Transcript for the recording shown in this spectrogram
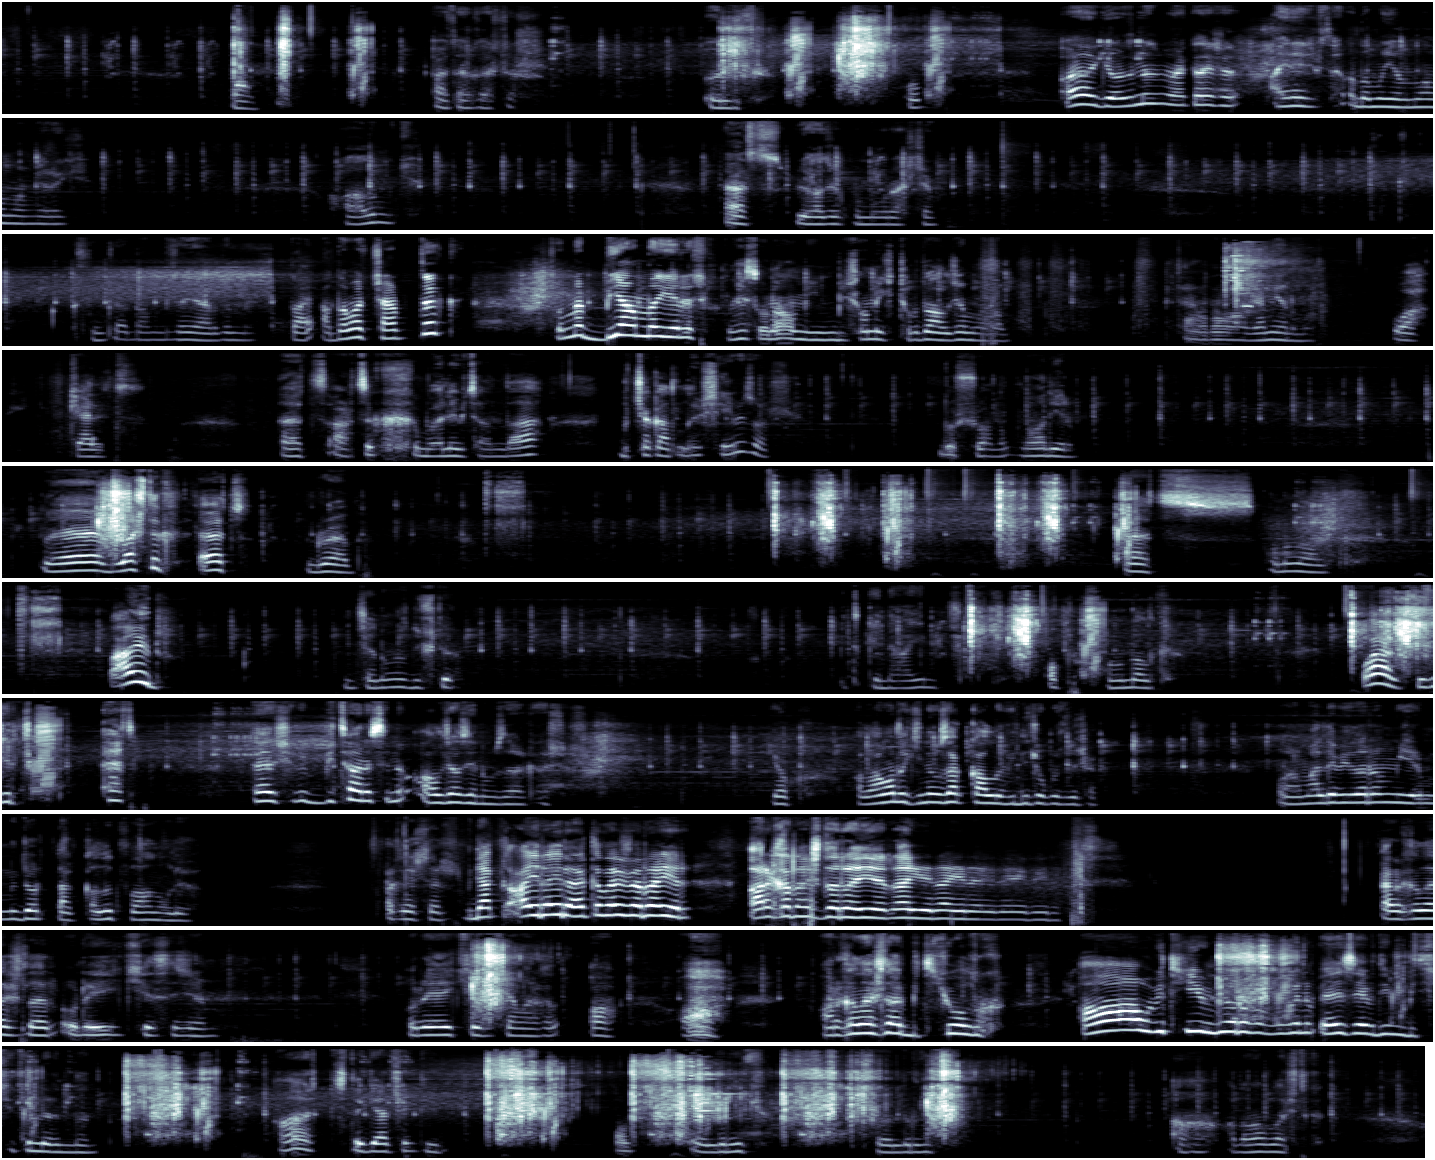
Bam. Evet arkadaşlar. Öldük. Hop. Aa gördünüz mü arkadaşlar? Hayır hayır bir adamı yanıma almam gerek. Alalım ki. Evet birazcık bununla uğraşacağım. Çünkü adam bize yardım etti. Adama çarptık. Sonra bir anda yere çıktı. Neyse onu almayayım. Bir sonraki turda alacağım o adamı. Bir tane adam alacağım yanıma. Vah. Get it. Evet artık böyle bir tane daha bıçak adlı şeyimiz var. Dur şu an ne diyelim. Ve bulaştık. Evet. Grab. Evet. Onu da aldık. Hayır. Canımız düştü. Bir tık enayi mi çıktı? Hop onu da aldık. Vay zehir çıktı. Evet. Evet şimdi bir tanesini alacağız yanımıza arkadaşlar. Yok. Alamadık yine uzak kaldı. Video çok uzayacak. Normalde videolarım 24 dakikalık falan oluyor. Arkadaşlar bir dakika hayır hayır arkadaşlar hayır. Arkadaşlar hayır hayır hayır hayır hayır hayır. Arkadaşlar orayı keseceğim. Orayı keseceğim arkadaşlar. Ah. Ah. Arkadaşlar bitki olduk. Aa bu bitkiyi biliyorum. Bu benim en sevdiğim bitki türlerinden. Aa işte gerçek değil. Hop öldürdük. Öldürdük. Aha adama bulaştık.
